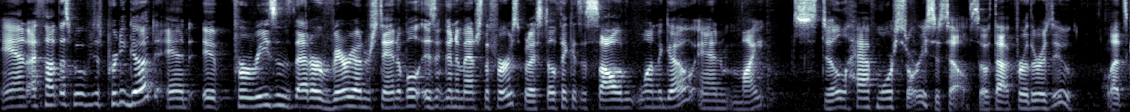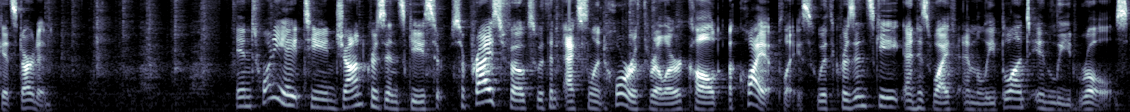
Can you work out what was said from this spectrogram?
And I thought this movie was pretty good, and it, for reasons that are very understandable, isn't going to match the first, but I still think it's a solid one to go and might still have more stories to tell. So without further ado, let's get started. In 2018, John Krasinski su- surprised folks with an excellent horror thriller called A Quiet Place, with Krasinski and his wife Emily Blunt in lead roles.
